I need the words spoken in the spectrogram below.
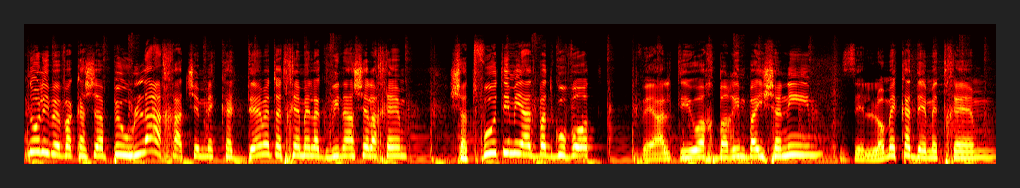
תנו לי בבקשה פעולה אחת שמקדמת אתכם אל הגבינה שלכם, שתפו אותי מיד בתגובות, ואל תהיו עכברים ביישנים, זה לא מקדם אתכם.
